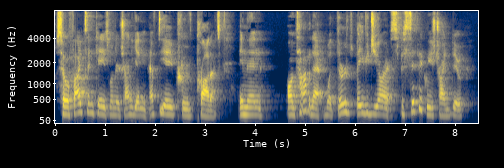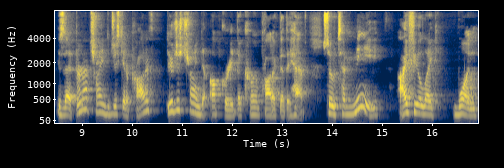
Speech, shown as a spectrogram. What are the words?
So a 510K is when they're trying to get an FDA approved product. And then on top of that, what their AVGR specifically is trying to do is that they're not trying to just get a product. They're just trying to upgrade the current product that they have. So to me, I feel like one,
